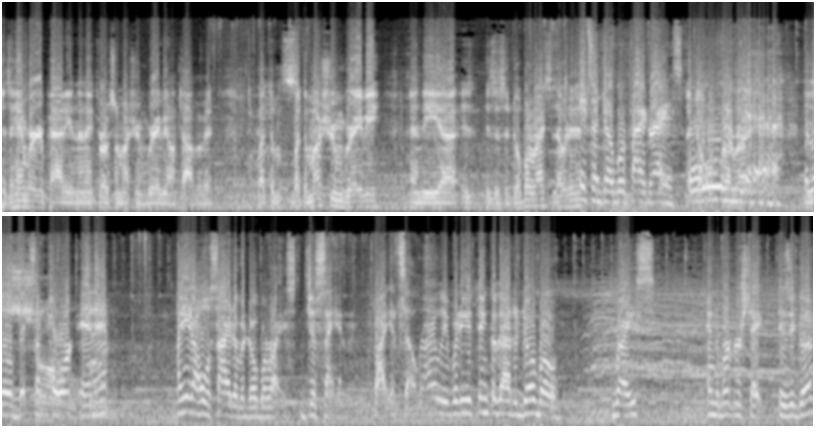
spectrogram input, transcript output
It's a hamburger patty, and then they throw some mushroom gravy on top of it. But the but the mushroom gravy and the uh, is, is this adobo rice? Is that what it is? It's adobo fried rice. Adobo oh, fried rice yeah. With is little bits of so pork in good. it. I need a whole side of adobo rice. Just saying. By itself. Riley, what do you think of that adobo rice and the burger steak? Is it good?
